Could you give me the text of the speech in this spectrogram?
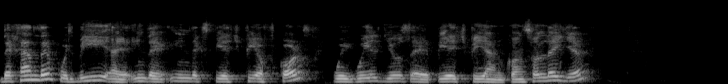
The handler will be uh, in the index PHP, of course. We will use a PHP and console layer.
